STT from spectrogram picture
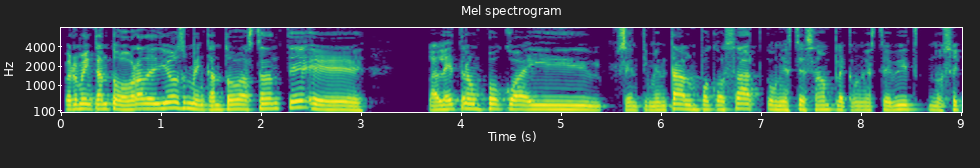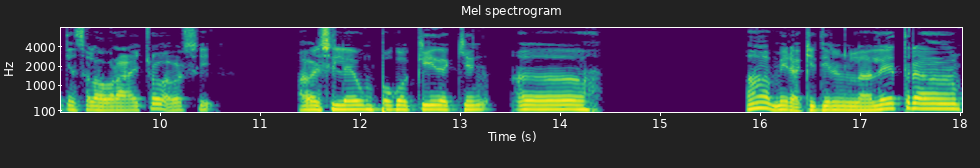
pero me encantó, obra de Dios, me encantó bastante. Eh, la letra un poco ahí sentimental, un poco sad con este sample, con este beat. No sé quién se lo habrá hecho. A ver si a ver si leo un poco aquí de quién. ah, ah mira, aquí tienen la letra,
